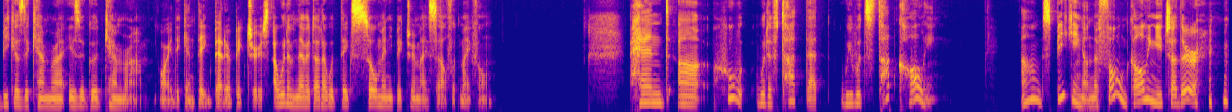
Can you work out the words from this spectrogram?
because the camera is a good camera or they can take better pictures. I would have never thought I would take so many pictures myself with my phone. And uh, who would have thought that we would stop calling. Um, speaking on the phone, calling each other,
